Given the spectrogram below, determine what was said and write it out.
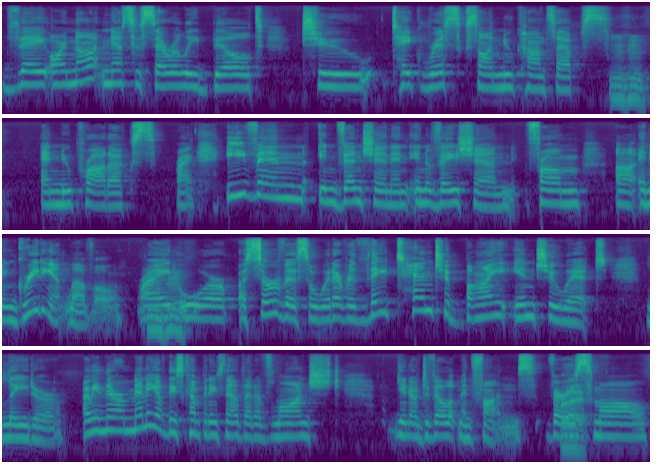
They are not necessarily built to take risks on new concepts mm-hmm. and new products right? Even invention and innovation from uh, an ingredient level, right, mm-hmm. or a service or whatever, they tend to buy into it later. I mean, there are many of these companies now that have launched you know development funds very right. small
